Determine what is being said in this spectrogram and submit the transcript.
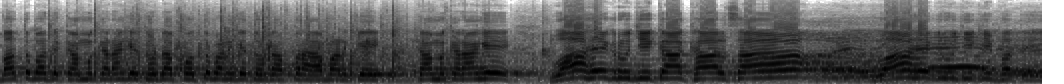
ਵੱਧ ਤੋਂ ਵੱਧ ਕੰਮ ਕਰਾਂਗੇ, ਤੁਹਾਡਾ ਪੁੱਤ ਬਣ ਕੇ, ਤੁਹਾਡਾ ਭਰਾ ਬਣ ਕੇ ਕੰਮ ਕਰਾਂਗੇ। ਵਾਹਿਗੁਰੂ ਜੀ ਕਾ ਖਾਲਸਾ, ਵਾਹਿਗੁਰੂ ਜੀ ਕੀ ਫਤਿਹ।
